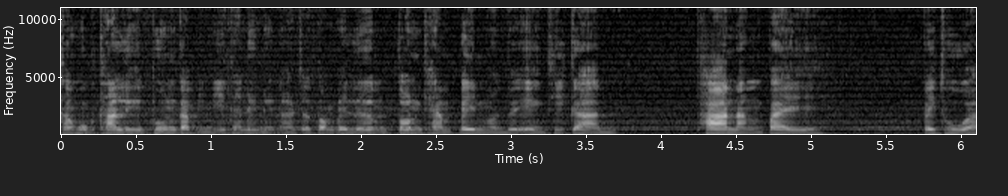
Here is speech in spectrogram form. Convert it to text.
ทั้งหกท่านหรือพุ่มกับอินดี้ท่านอื่นๆอาจจะต้องไปเริ่มต้นแคมเปญของตัวเองที่การพาหนังไปไปทัวร์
